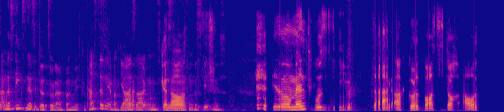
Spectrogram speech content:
anders ging es in der Situation einfach nicht. Du kannst das nicht einfach Ja, Ja. sagen und Genau. hoffen, das geht nicht. Dieser Moment, wo sie sagen, ach Girl Boss doch out.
